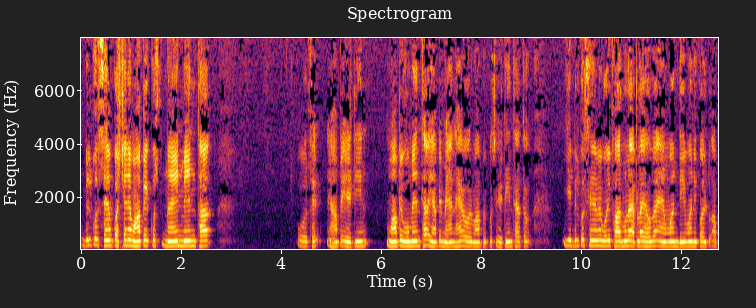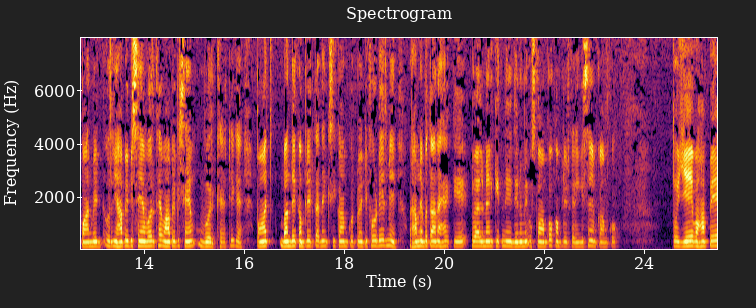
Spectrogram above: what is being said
बिल्कुल सेम क्वेश्चन है, वहाँ पे कुछ नाइन मैन था, और फिर यहाँ पे एटीन वहाँ पे वुमेन था, यहाँ पे मैन है, और वहाँ पे कुछ एटीन था तो ये बिल्कुल सेम है, वही फार्मूला अप्लाई होगा M one D one equal to upon में, और यहाँ पे भी सेम वर्क है, वहाँ पे भी सेम वर्क है, ठीक है? पाँच बंदे कंप्लीट कर दें किसी काम को ट्वेंटी फोर डेज़ में, और हमने बताना है कि ट्वेल्व मैन कितने दिनों में उस काम को कंप्लीट करेंगे सेम काम को। तो ये वहाँ पे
